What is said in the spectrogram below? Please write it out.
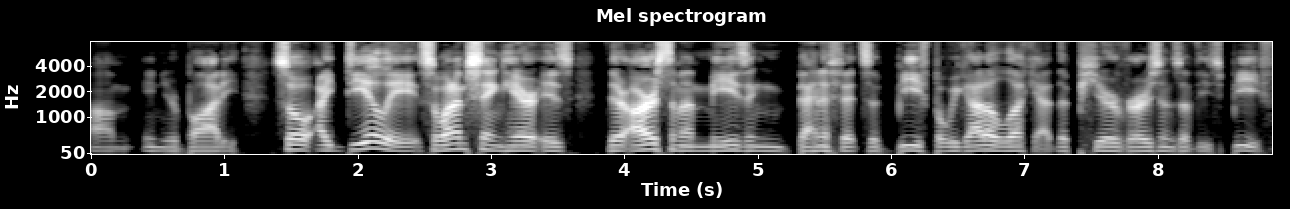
um, in your body. So ideally, so what I'm saying here is there are some amazing benefits of beef, but we got to look at the pure versions of these beef.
